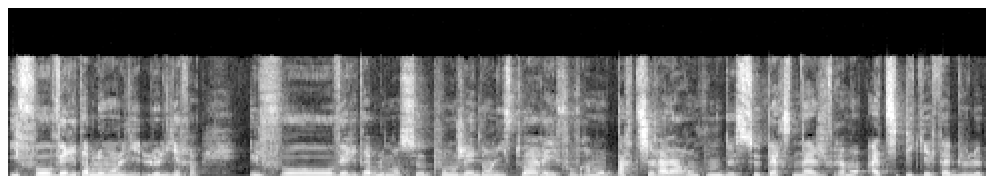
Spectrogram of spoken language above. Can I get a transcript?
Il faut véritablement le lire. Il faut véritablement se plonger dans l'histoire et il faut vraiment partir à la rencontre de ce personnage vraiment atypique et fabuleux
